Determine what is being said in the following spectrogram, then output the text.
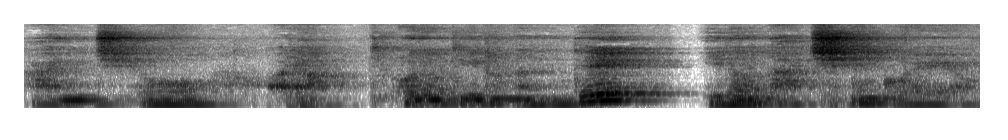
아니지요. 어렵, 어렵게 일어났는데 일어나치는 거예요.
